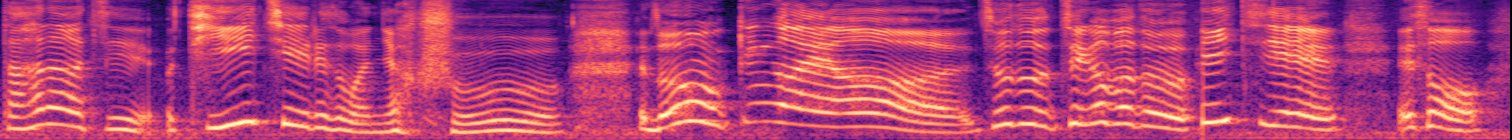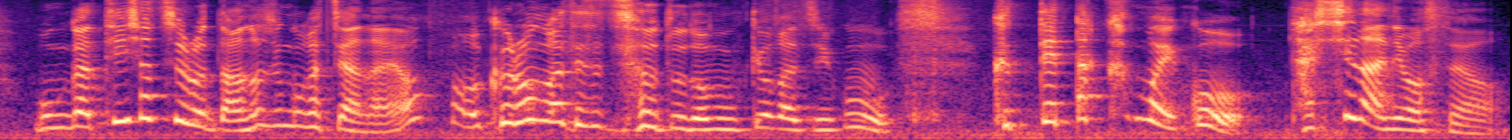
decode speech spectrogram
다 하나같이 DHL에서 왔냐고 너무 웃긴 거예요. 저도 제가 봐도 DHL에서 뭔가 티셔츠로 나눠준 것 같지 않아요? 어, 그런 것 같아서 저도 너무 웃겨가지고 그때 딱 한 번 입고 다시는 안 입었어요.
